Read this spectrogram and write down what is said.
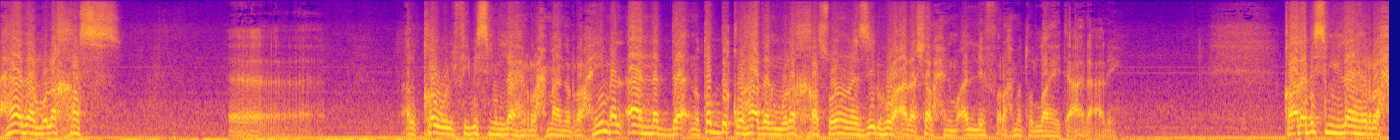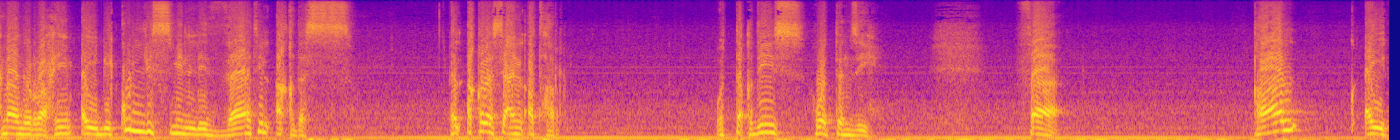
هذا ملخص آه، القول في بسم الله الرحمن الرحيم. الآن نبدأ نطبق هذا الملخص وننزله على شرح المؤلف رحمة الله تعالى عليه. قال بسم الله الرحمن الرحيم أي بكل اسم للذات الأقدس. الأقدس يعني الأطهر والتقديس هو التنزيه. فقال أي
